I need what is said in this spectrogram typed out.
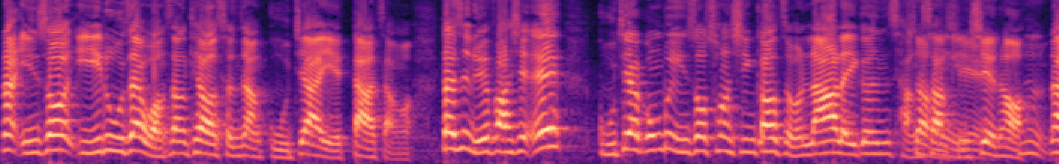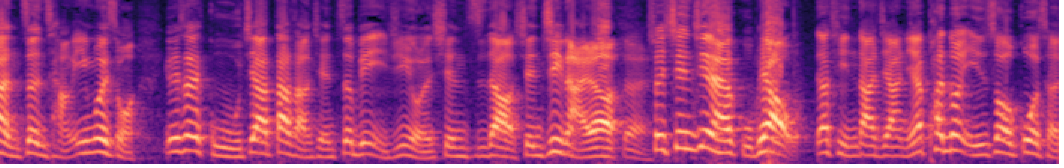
那营收一路在往上跳成长，股价也大涨哦。但是你会发现，哎，股价公布营收创新高，怎么拉了一根长上影线哈？那很正常，因为什么？因为在股价大涨前，这边已经有人先知道，先进来了，对，所以先进来的股票要提醒大家，你要判断营收的过程，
